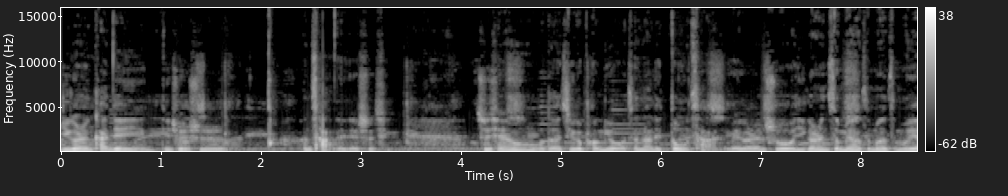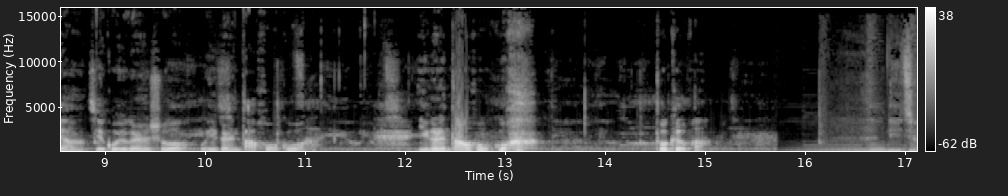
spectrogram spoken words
一个人看电影，的确是很惨的一件事情。之前我的几个朋友在那里斗惨，每个人说一个人怎么样，怎么怎么样，结果有个人说我一个人打火锅，一个人打火锅，多可怕！你就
